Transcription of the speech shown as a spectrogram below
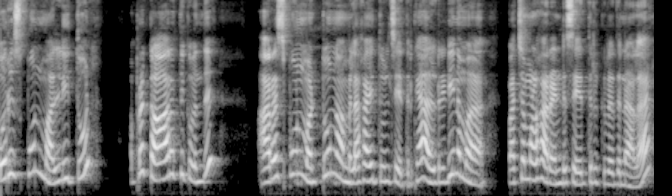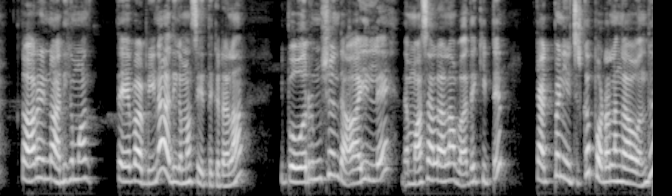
ஒரு ஸ்பூன் மல்லித்தூள் அப்புறம் காரத்துக்கு வந்து அரை ஸ்பூன் மட்டும் நான் மிளகாய் தூள் சேர்த்துருக்கேன். ஆல்ரெடி நம்ம பச்சை மிளகா ரெண்டு சேர்த்துருக்கிறதுனால காரம் இன்னும் அதிகமாக தேவை அப்படின்னா அதிகமாக சேர்த்துக்கிடலாம். இப்போ ஒரு நிமிஷம் இந்த ஆயிலே இந்த மசாலாலாம் வதக்கிட்டு கட் பண்ணி வச்சுருக்க புடலங்காவை வந்து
